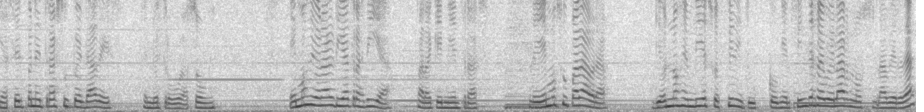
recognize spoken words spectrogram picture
y hacer penetrar sus verdades en nuestro corazón. Hemos de orar día tras día para que mientras leemos su palabra, Dios nos envíe su Espíritu con el fin de revelarnos la verdad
